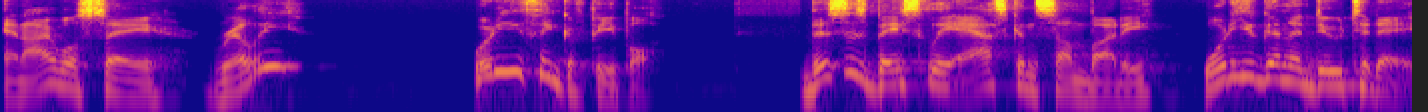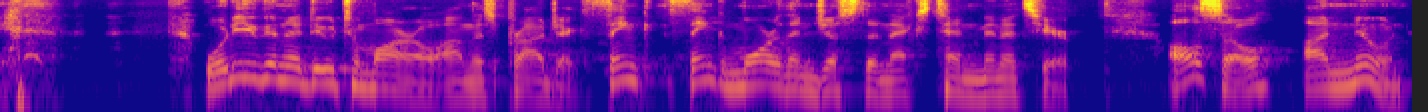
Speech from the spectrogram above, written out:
And I will say, Really? What do you think of people? This is basically asking somebody, What are you going to do today? What are you going to do tomorrow on this project? Think think more than just the next 10 minutes here. Also, on noon,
